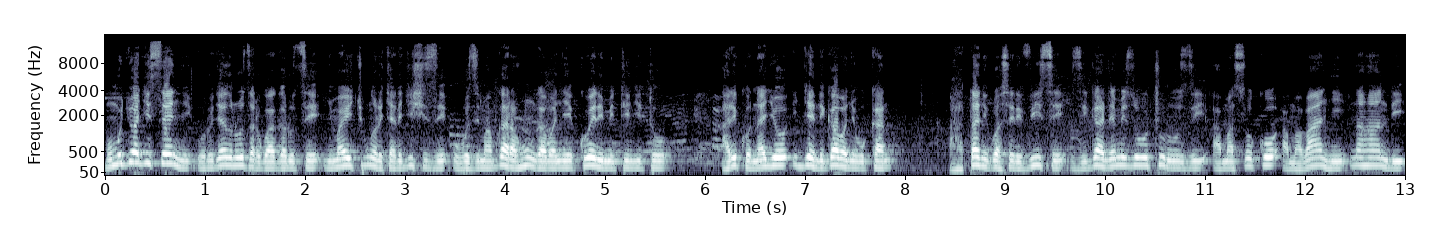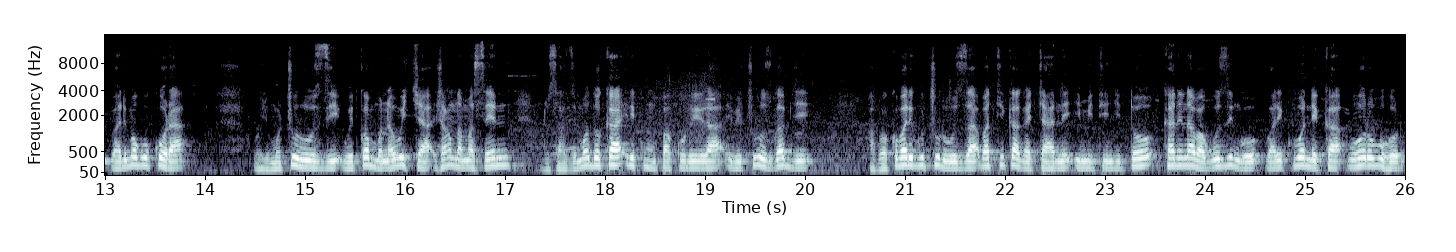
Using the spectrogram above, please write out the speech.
mu mujyi wa gisenyi urujya n'uruza rwagarutse nyuma y'icyumweru cyari gishize ubuzima bwarahungabanye kubera imitingito. Ariko na yo igenda igabanya ubukana. Ahatangirwa serivisi ziganjemo iz'ubucuruzi amasoko amabanki n'ahandi barimo gukora. Uyu mucuruzi witwa mbonabucya jean damascene dusanze imodoka iri kumupakururira ibicuruzwa bye. Avuga ko bari gucuruza batikanga cyane imitingito kandi n'abaguzi ngo bari kuboneka buhoro buhoro.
